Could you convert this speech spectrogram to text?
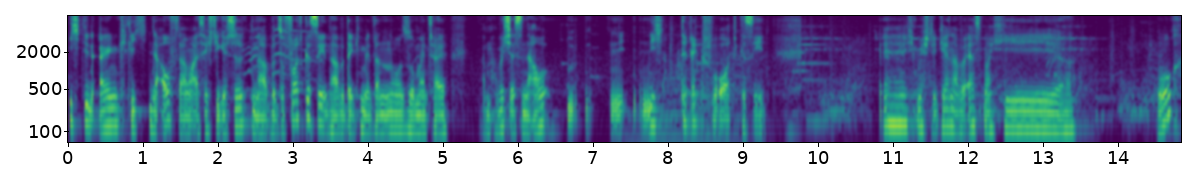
Ich den eigentlich in der Aufnahme, als ich die geschnitten habe, sofort gesehen habe, denke ich mir dann nur so mein Teil, warum habe ich es in der Au nicht direkt vor Ort gesehen? Ich möchte gerne aber erstmal hier hoch.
